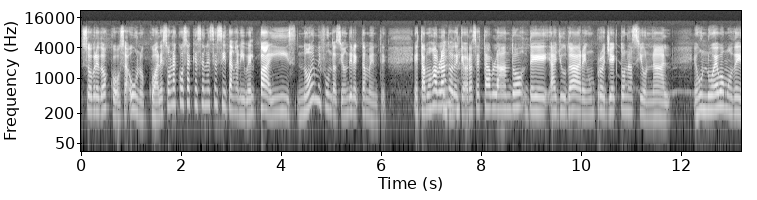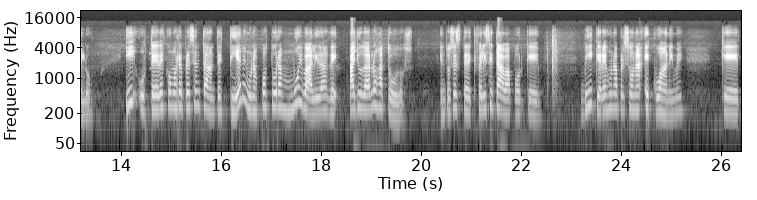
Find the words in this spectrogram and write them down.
sobre dos cosas. Uno, cuáles son las cosas que se necesitan a nivel país, no en mi fundación directamente. Estamos hablando de que ahora se está hablando de ayudar en un proyecto nacional. Es un nuevo modelo. Y ustedes como representantes tienen unas posturas muy válidas de ayudarlos a todos. Entonces te felicitaba porque vi que eres una persona ecuánime, que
